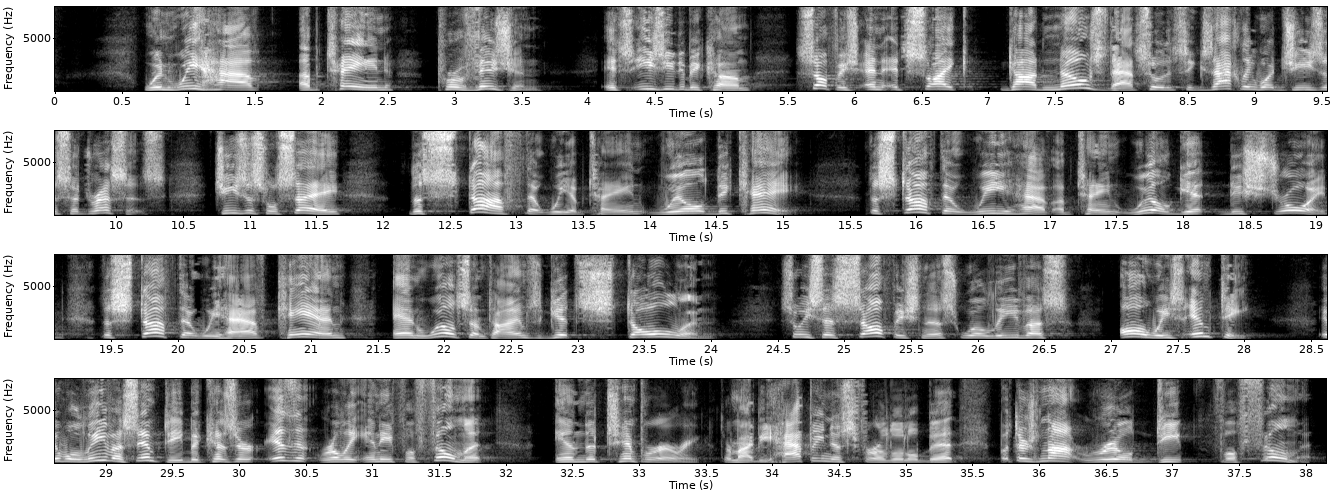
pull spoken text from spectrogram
when we have obtained provision. It's easy to become selfish. And it's like God knows that, so it's exactly what Jesus addresses. Jesus will say, the stuff that we obtain will decay. The stuff that we have obtained will get destroyed. The stuff that we have can and will sometimes get stolen. So he says selfishness will leave us always empty. It will leave us empty because there isn't really any fulfillment in the temporary. There might be happiness for a little bit, but there's not real deep fulfillment.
